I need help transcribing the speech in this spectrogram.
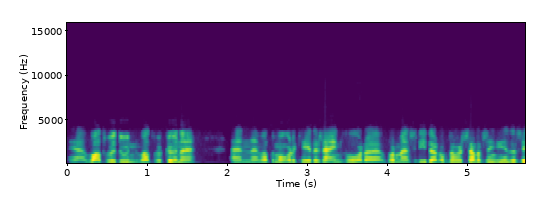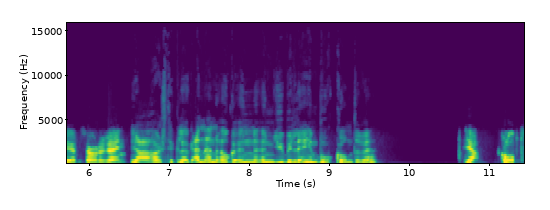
ja, wat we doen, wat we kunnen. En wat de mogelijkheden zijn voor, voor mensen die daar ook nog eens zelfs in geïnteresseerd zouden zijn. Ja, hartstikke leuk. En, en ook een, een jubileumboek komt er, hè? Ja, klopt.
